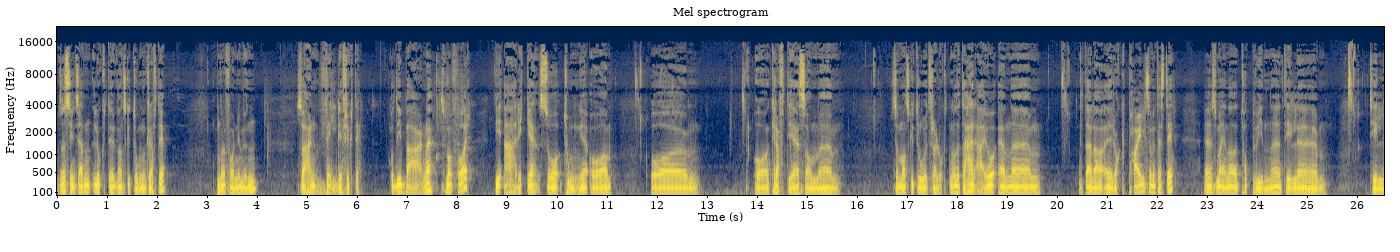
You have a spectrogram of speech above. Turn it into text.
så syns jeg den lukter ganske tung og kraftig. Når du får den i munnen, så er den veldig fruktig. Og de bærene som man får, de er ikke så tunge og og, og kraftige som eh, som man skulle tro ut fra lukten. Og dette her er jo en eh, Dette er da Rockpile som vi tester, eh, som er en av toppvinene til til,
